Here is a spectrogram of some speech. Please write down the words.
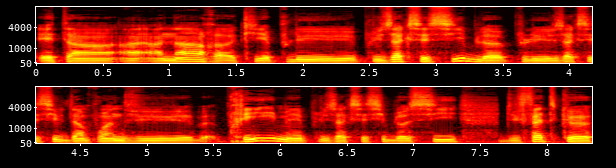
est un, un, art qui est plus, plus accessible, plus accessible d'un point de vue prix, mais plus accessible aussi du fait que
